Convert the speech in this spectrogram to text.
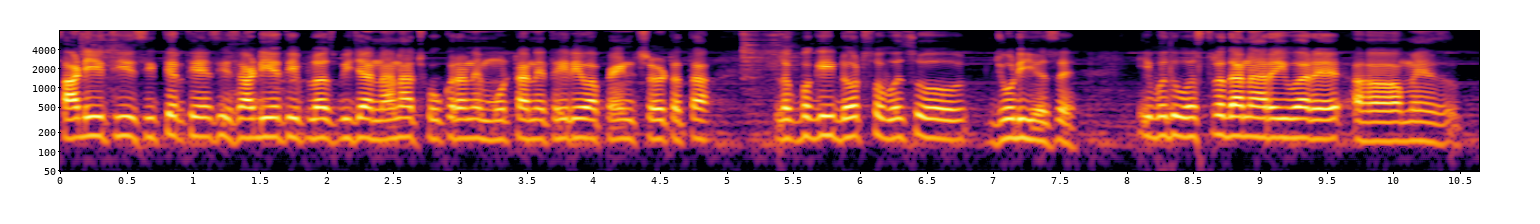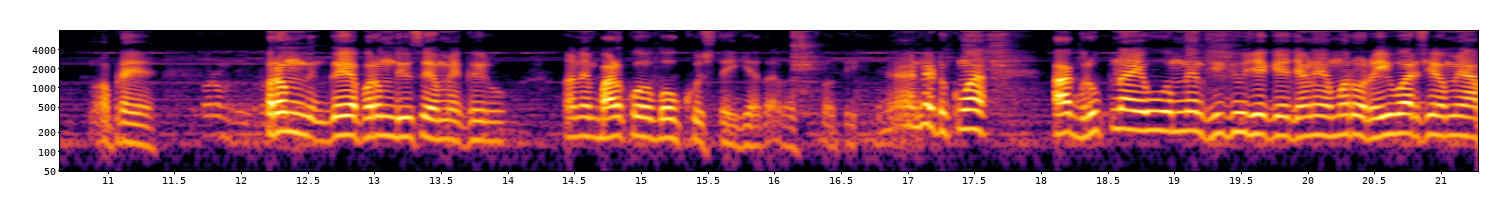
સાડીથી સિત્તેરથી એંસી સાડી હતી પ્લસ બીજા નાના છોકરાને મોટાને થઈ રહેવા પેન્ટ શર્ટ હતા. લગભગ એ દોઢસો બસો જોડી હશે. એ બધું વસ્ત્રદાન આ રવિવારે અમે આપણે પરમ ગયા પરમ દિવસે અમે કર્યું. અને બાળકો બહુ ખુશ થઈ ગયા હતા રસ્તોથી અને ટૂંકમાં આ ગ્રુપના એવું અમને થઈ ગયું છે કે જાણે અમારો રવિવાર છે અમે આ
